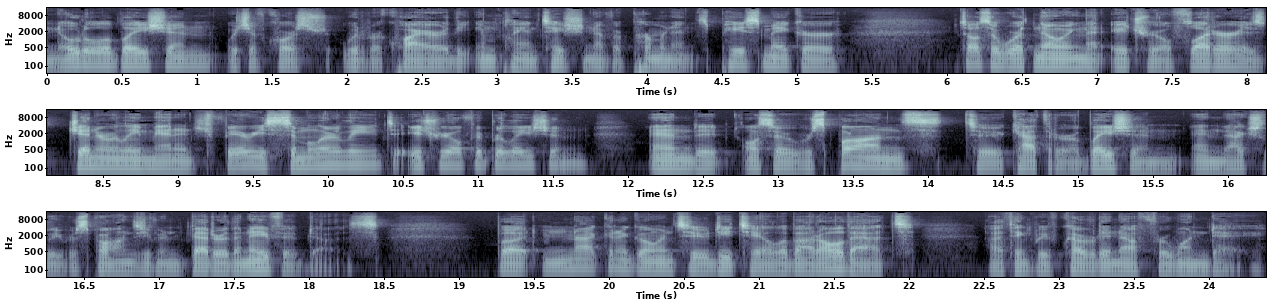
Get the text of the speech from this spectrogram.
nodal ablation, which of course would require the implantation of a permanent pacemaker. It's also worth knowing that atrial flutter is generally managed very similarly to atrial fibrillation, and it also responds to catheter ablation and actually responds even better than AFib does. But I'm not going to go into detail about all that. I think we've covered enough for one day.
